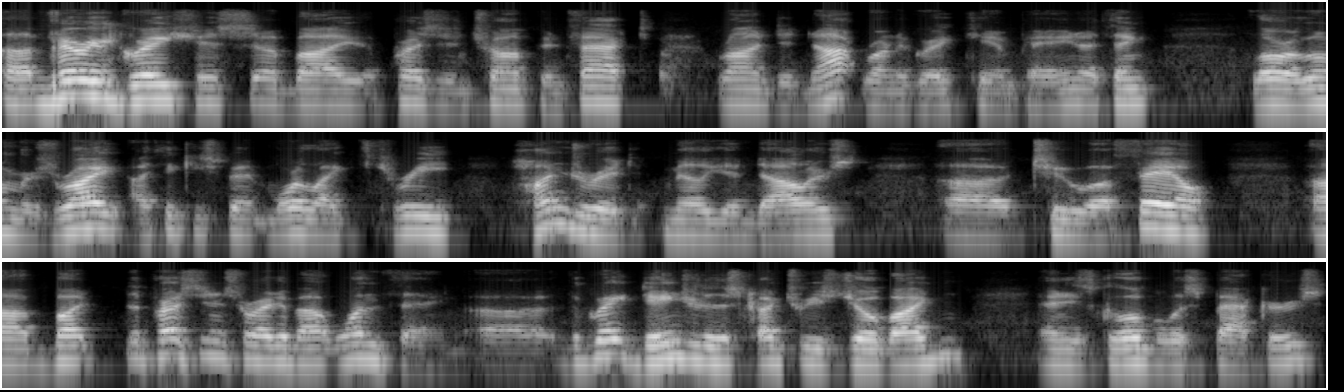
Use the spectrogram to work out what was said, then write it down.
Uh, very gracious uh, by President Trump. In fact, Ron did not run a great campaign. I think Laura Loomer's right. I think he spent more like $300 million uh, to uh, fail. Uh, but the president's right about one thing. Uh, the great danger to this country is Joe Biden and his globalist backers.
